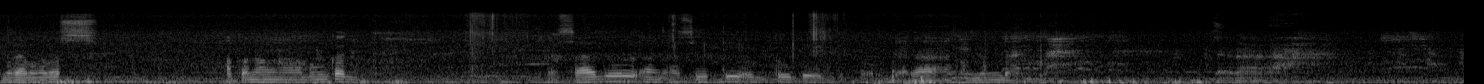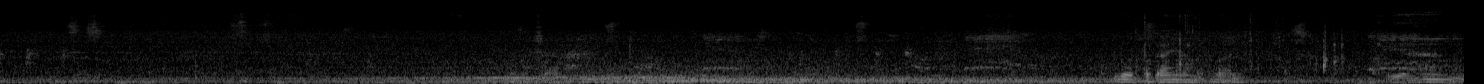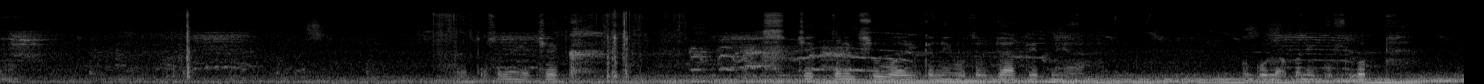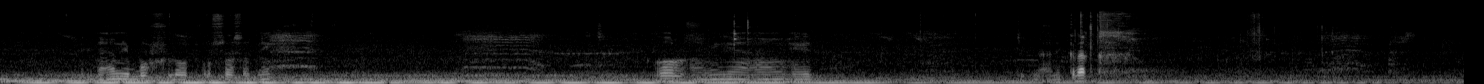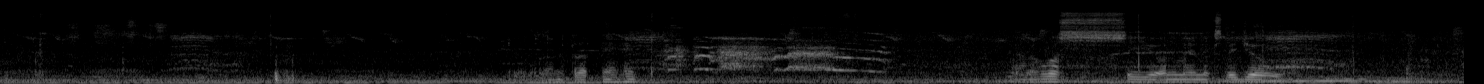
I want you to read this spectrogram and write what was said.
Mara mga boss. Ato ng mga bungkag. Kasagol ang asiti og tubig. O, Dara ang hinungdan. Dara. Doon pa kayo ng buwan. Lang i-check. Check kanig suway kaning water jacket niya. Pag wala pa ni buflot. Na ni buflot usa sa ni. Or ang iyang head. Check na ni crack. Crack niya head. Well, see you on my next video.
